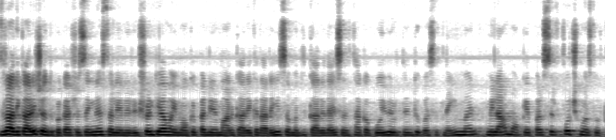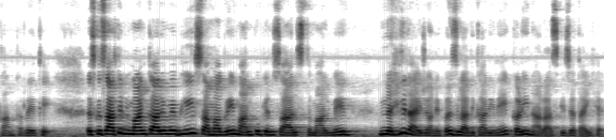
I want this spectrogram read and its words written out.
जिलाधिकारी चंद्र प्रकाश सिंह ने स्थलीय निरीक्षण किया। वहीं मौके पर निर्माण कार्य करा रही संबंधित कार्यदायी संस्था का कोई भी प्रतिनिधि उपस्थित नहीं मिला। मौके पर सिर्फ़ कुछ मजदूर काम कर रहे थे। इसके साथ ही निर्माण कार्य में भी सामग्री मानकों के अनुसार इस्तेमाल में नहीं लाए जाने पर जिलाधिकारी ने कड़ी नाराज़गी जताई है।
